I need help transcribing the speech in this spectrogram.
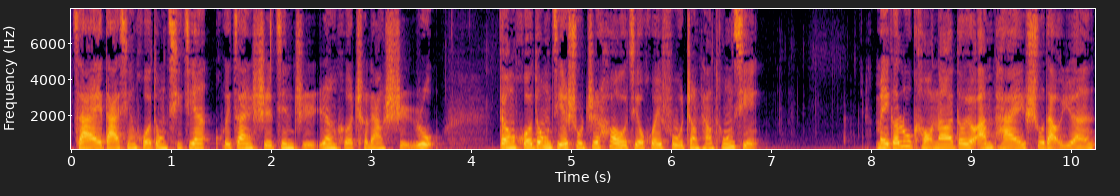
在大型活动期间会暂时禁止任何车辆驶入，等活动结束之后就恢复正常通行。每个路口呢都有安排疏导员，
